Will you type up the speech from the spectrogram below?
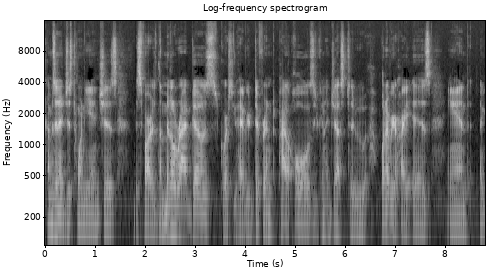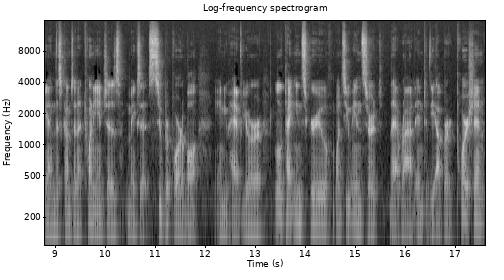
Comes in at just 20 inches. As far as the middle rod goes, of course, you have your different pilot holes. You can adjust to whatever your height is. And again, this comes in at 20 inches, makes it super portable and you have your little tightening screw once you insert that rod into the upper portion.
